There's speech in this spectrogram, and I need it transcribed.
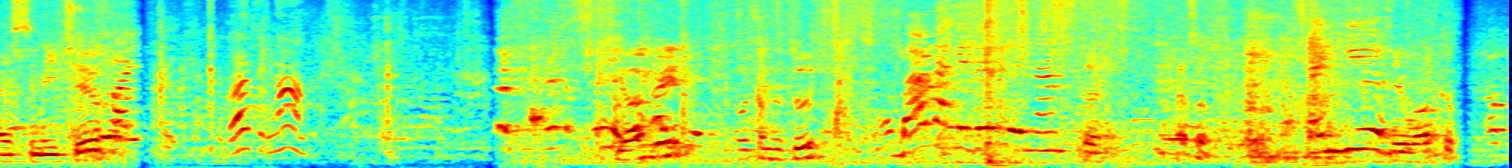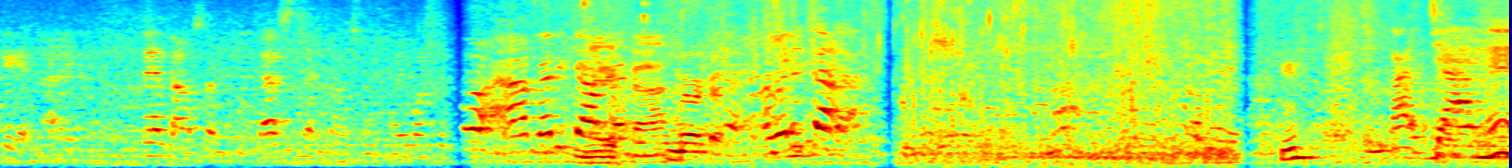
Nice to meet you. Wah, tengah. You hungry? Want some food? Bapak ni dia sana. Sure. Have some. Thank you. You're welcome. Okay, I, 10,000. That's 10,000. I want to. Amerika. Amerika. America. Amerika. Kacangnya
